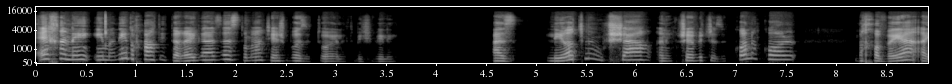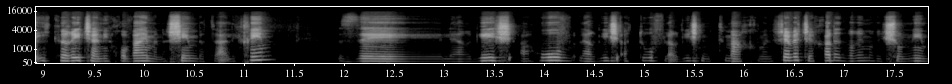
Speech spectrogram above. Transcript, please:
איך אני, אם אני בחרתי את הרגע הזה, זאת אומרת שיש בו איזה תועלת בשבילי. אז להיות מאושר, אני חושבת שזה קודם כל, בחוויה העיקרית שאני חווה עם אנשים בתהליכים, זה להרגיש אהוב, להרגיש עטוף, להרגיש נתמך. ואני חושבת שאחד הדברים הראשונים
